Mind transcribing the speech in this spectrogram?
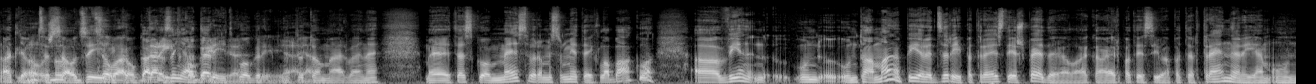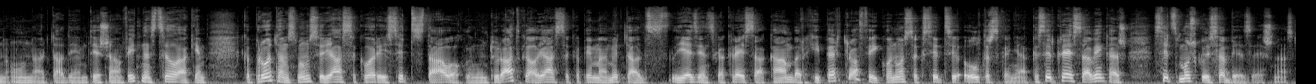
atļauts nu, ar nu, savu dzīvi kaut kādā darīt, ziņā ko darīt, grib, ko grib. Jā, nu, jā. Tomēr, vai ne? Tas, ko mēs varam, mēs varam ieteikt labāko. Uh, vien, un, un tā mana pieredze arī patreiz tieši pēdējā laikā ir patiesībā pat ar treneriem un, un ar tādiem tiešām fitnes cilvēkiem, ka, protams, mums ir jāsako arī sirds stāvoklim. Un tur atkal jāsaka, piemēram, ir tāds jēdziens kā kreisā kambara hipertrofija, ko nosaka sirds ultraskaņā, kas ir kreisā vienkārši sirds muskuļu sabiezēšanās.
